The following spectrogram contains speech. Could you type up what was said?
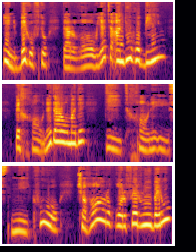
این بگفت و در غایت اندوه و بیم به خانه در آمده دید خانه است نیکو و چهار قرفه روبرو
